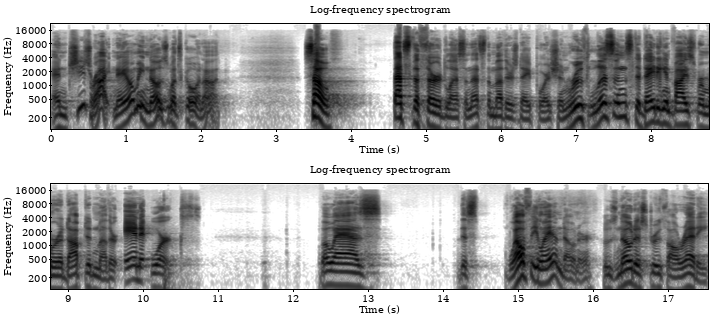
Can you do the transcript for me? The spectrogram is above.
And she's right. Naomi knows what's going on. So, that's the third lesson. That's the Mother's Day portion. Ruth listens to dating advice from her adopted mother, and it works. Boaz, this wealthy landowner who's noticed Ruth already,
